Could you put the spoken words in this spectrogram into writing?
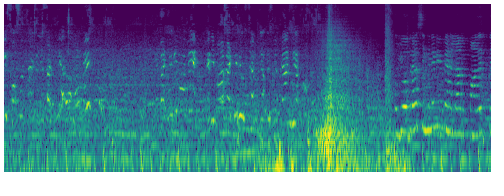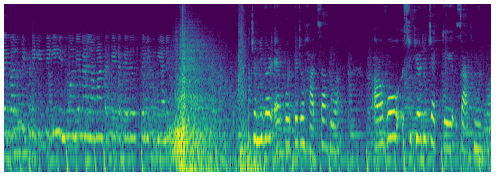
की सोशल साइकिल में बैठी है वहाँ पे बैठी थी वहाँ पे? मेरी माँ बैठी थी उस टाइम जब इसने प्यार दिया था। ਯੋਗਰਾਜ ਸਿੰਘ ਨੇ ਵੀ ਮਹਿਲਾਵਾਂ ਦੇ ਉੱਤੇ ਗਲਤ ਟਿੱਪਣੀ ਕੀਤੀ ਕਿ ਹਿੰਦੂਆਂ ਦੀਆਂ ਮਹਿਲਾਵਾਂ ਟਕੇ ਟਕੇ ਦੇ ਉੱਤੇ ਵਿਕਦੀਆਂ ਨੇ चंडीगढ़ एयरपोर्ट पे जो हादसा हुआ आ, वो सिक्योरिटी चेक के साथ में हुआ।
